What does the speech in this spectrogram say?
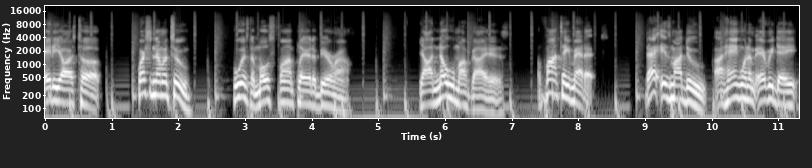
80 yards tub. Question number two Who is the most fun player to be around? Y'all know who my guy is. Avonte Maddox. That is my dude. I hang with him every day,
